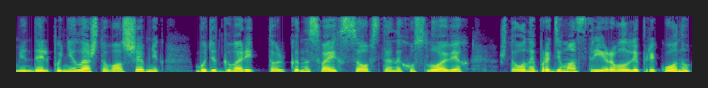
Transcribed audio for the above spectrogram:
Миндель поняла, что волшебник будет говорить только на своих собственных условиях, что он и продемонстрировал лепрекону,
